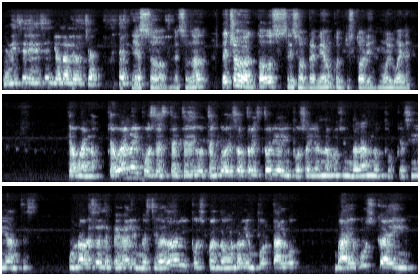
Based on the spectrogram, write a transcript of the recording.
que dicen y dicen, yo no leo chat. Eso, eso no. De hecho, todos se sorprendieron con tu historia, muy buena. Qué bueno, qué bueno, y pues este, te digo, tengo esa otra historia y pues ahí andamos indagando, porque sí, antes uno a veces le pega al investigador y pues cuando a uno le importa algo, va y busca y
